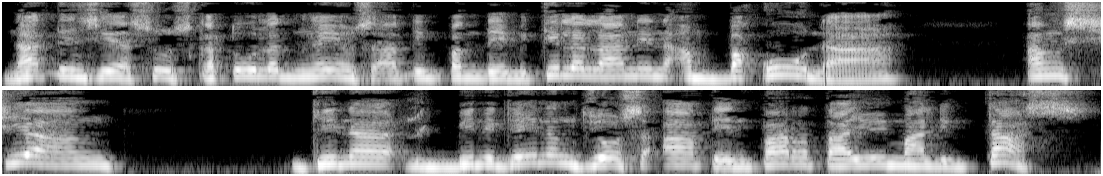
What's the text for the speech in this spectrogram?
natin si Jesus, katulad ngayon sa ating pandemic, kilalanin na ang bakuna ang siyang gina, binigay ng Diyos sa atin para tayo'y maligtas.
